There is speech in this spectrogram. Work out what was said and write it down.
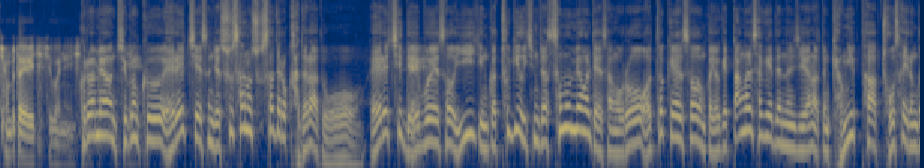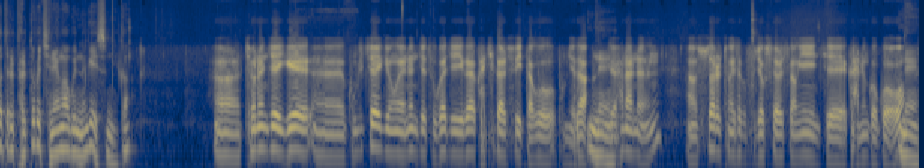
전부 다 LH 직원이. 그러면 지금 예. 그 LH에서 이제 수사는 수사대로 가더라도 LH 네. 내부에서 네. 이 그러니까 투기 의심자 20명을 대상으로 어떻게 해서 그러니까 여기에 땅을 사게 됐는지에 대한 어떤 경위 파악 조사 이런 것들을 별도로 진행하고 있는 게 있습니까? 아, 저는 이제 이게 어, 공직자의 경우에는 이제 두 가지가 같이 갈 수 있다고 봅니다. 네. 이제 하나는 어, 수사를 통해서 그 부적절성이 이제 가는 거고 네.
